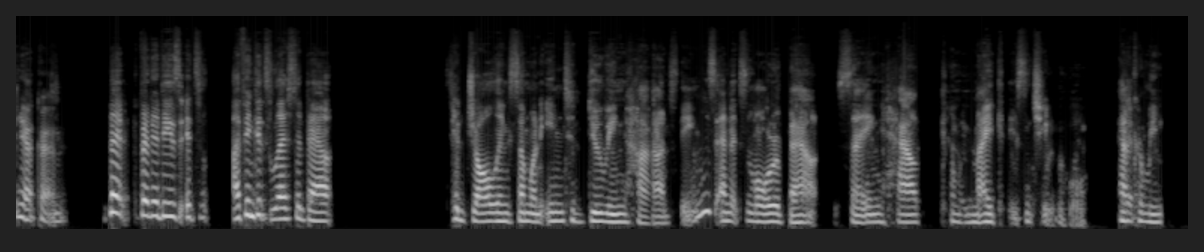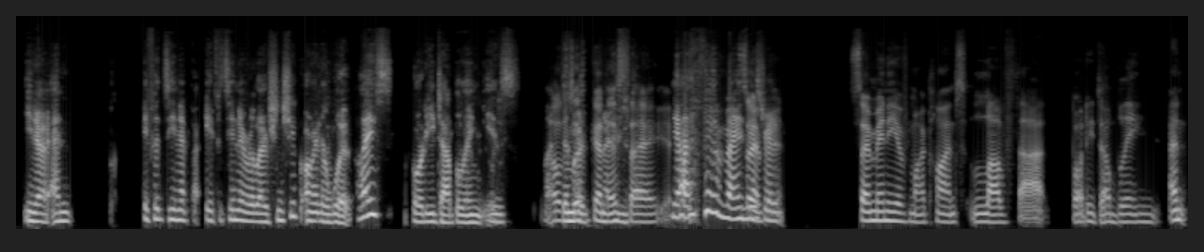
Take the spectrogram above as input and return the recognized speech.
yeah, okay. But but it is. It's. I think it's less about cajoling someone into doing hard things, and it's more about saying how can we make this achievable? How can we, you know, and if it's in a if it's in a relationship or in a workplace, body doubling is. Like I was just going to say, yeah, yeah amazing. So, so many of my clients love that body doubling and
